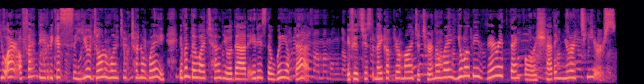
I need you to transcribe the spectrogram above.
You are offended because you don't want to turn away, even though I tell you that it is the way of death. If you just make up your mind to turn away, you will be very thankful, for shedding your tears.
